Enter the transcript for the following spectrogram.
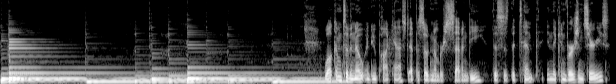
Welcome to the Know and Do podcast, episode number 70. This is the 10th in the conversion series,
